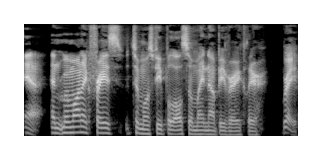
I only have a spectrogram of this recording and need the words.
Yeah, and mnemonic phrase to most people also might not be very clear. Right.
